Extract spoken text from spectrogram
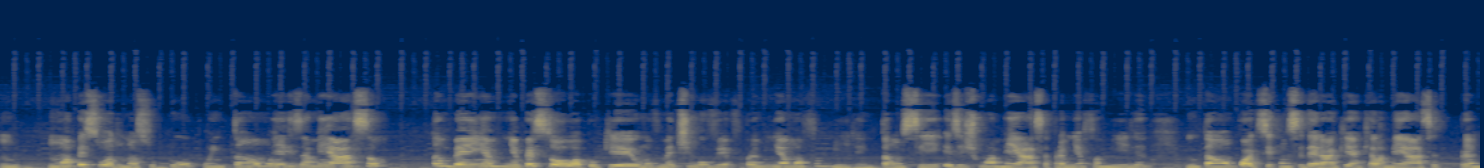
um, uma pessoa do nosso grupo, então eles ameaçam também a minha pessoa, porque o movimento Xingu Vivo para mim é uma família. Então, se existe uma ameaça para minha família, então pode se considerar que aquela ameaça pra,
